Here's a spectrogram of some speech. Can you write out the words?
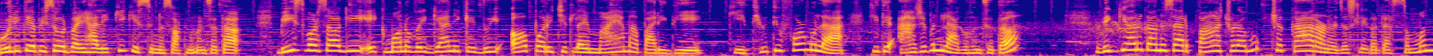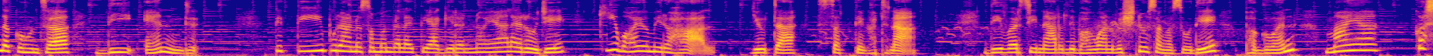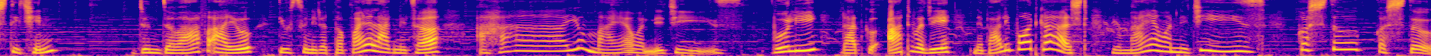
भोलिको एपिसोडमा यहाँले के के सुन्न सक्नुहुन्छ त? बिस वर्ष अघि एक मनोवैज्ञानिकले दुई अपरिचितलाई मायामा पारिदिए। के थियो त्यो फर्मुला के त्यो आज पनि लागु हुन्छ त? विज्ञहरूका अनुसार पाँचवटा मुख्य कारण जसले गर्दा सम्बन्धको हुन्छ दि एन्ड। त्यति पुरानो सम्बन्धलाई त्यागेर नयाँलाई रोजे के भयो मेरो हाल? एउटा सत्य घटना। देवर्षि नारदले भगवान विष्णुसँग सोधे भगवान माया कस्ती छिन्? जुन जवाफ आयो त्यो सुनेर तपाईँलाई लाग्नेछ आहा यो माया भन्ने चिज। भोलि रातको आठ बजे नेपाली पडकास्ट यो माया भन्ने चिज। कस्तो कस्तो?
